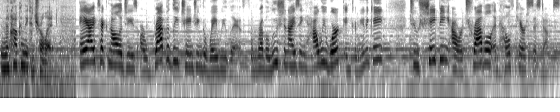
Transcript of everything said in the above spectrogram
And then how can they control it? AI technologies are rapidly changing the way we live, from revolutionizing how we work and communicate to shaping our travel and healthcare systems.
